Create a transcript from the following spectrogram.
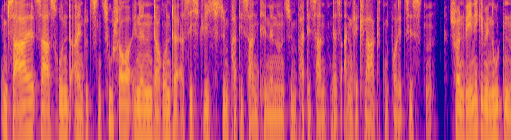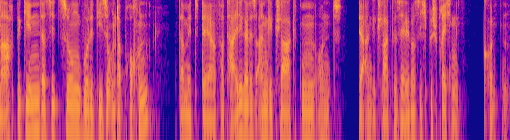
Im Saal saß rund ein Dutzend ZuschauerInnen, darunter ersichtlich Sympathisantinnen und Sympathisanten des angeklagten Polizisten. Schon wenige Minuten nach Beginn der Sitzung wurde diese unterbrochen, damit der Verteidiger des Angeklagten und der Angeklagte selber sich besprechen konnten.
